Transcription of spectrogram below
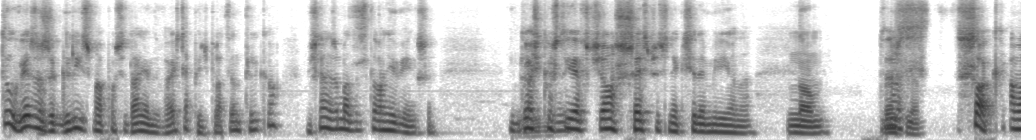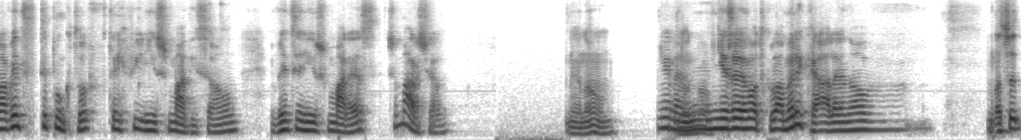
ty uwierzysz, że Grilisz ma posiadanie 25% tylko? Myślałem, że ma zdecydowanie większe. Gość mm. kosztuje wciąż 6,7 miliona. No, to jest szok. A ma więcej punktów w tej chwili niż Madison, więcej niż Mares czy Marshall. Nie no. Nie, no, no, no. nie żebym odkrył Amerykę, ale no. Znaczy,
